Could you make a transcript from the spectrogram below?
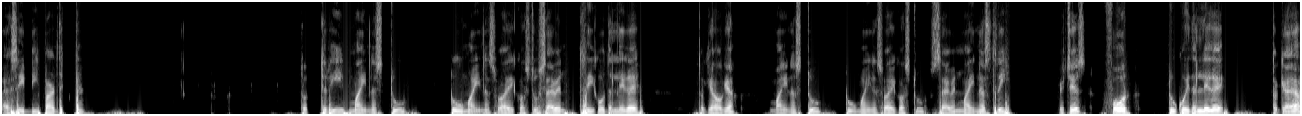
ऐसे ही डी पार्ट देखते हैं। तो three minus two two minus Y equals to seven three को उधर ले गए। तो क्या हो गया? Minus two two minus y equals two seven minus three which is four two को इधर ले गए। तो क्या आया?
